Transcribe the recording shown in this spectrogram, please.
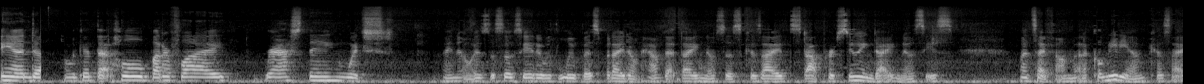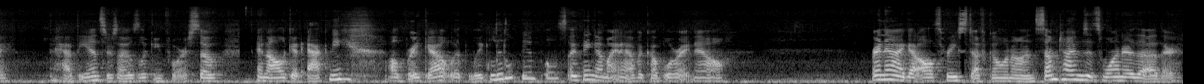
And uh, I'll get that whole butterfly rash thing, which I know is associated with lupus, but I don't have that diagnosis because I stopped pursuing diagnoses once I found medical medium because I had the answers I was looking for. So, and I'll get acne. I'll break out with like little pimples. I think I might have a couple right now. Right now I got all three stuff going on. Sometimes it's one or the other,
